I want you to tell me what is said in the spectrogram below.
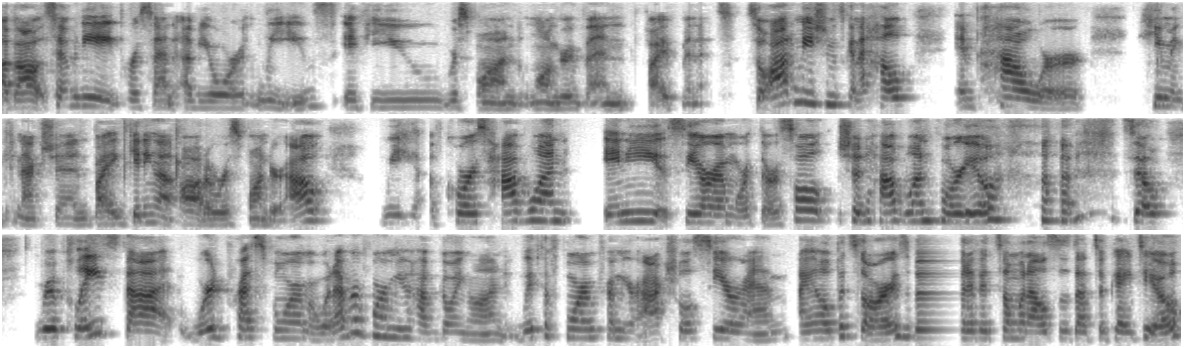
about 78% of your leads if you respond longer than five minutes. So automation is going to help empower human connection by getting that autoresponder out. We, of course, have one. Any CRM worth their salt should have one for you. so replace that WordPress form or whatever form you have going on with a form from your actual CRM. I hope it's ours, but, but if it's someone else's, that's okay too.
